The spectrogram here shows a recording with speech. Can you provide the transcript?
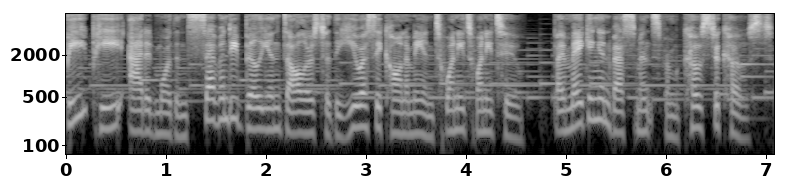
BP added more than $70 billion to the U.S. economy in 2022 by making investments from coast to coast.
